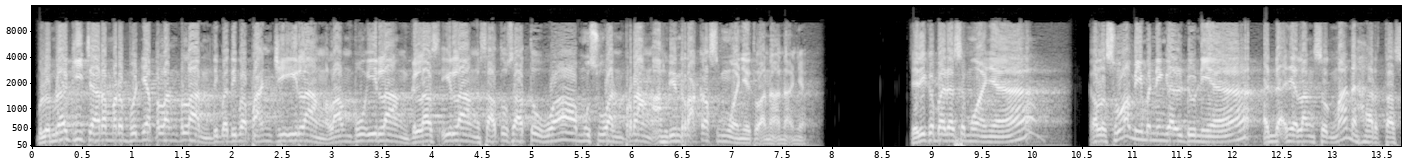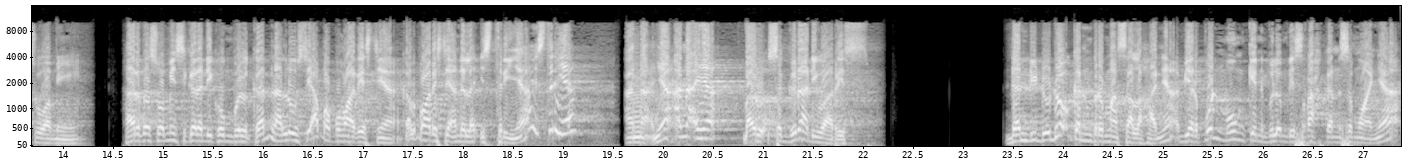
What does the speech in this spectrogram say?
Belum lagi cara merebutnya pelan-pelan. Tiba-tiba panci hilang, lampu hilang, gelas hilang, satu-satu. Wah, musuhan, perang, ahli neraka semuanya itu anak-anaknya. Jadi kepada semuanya, kalau suami meninggal dunia, hendaknya langsung mana harta suami? Harta suami segera dikumpulkan lalu siapa pewarisnya? Kalau pewarisnya adalah istrinya istrinya. Anaknya anaknya. Baru segera diwaris. Dan didudukkan bermasalahannya biarpun mungkin belum diserahkan semuanya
